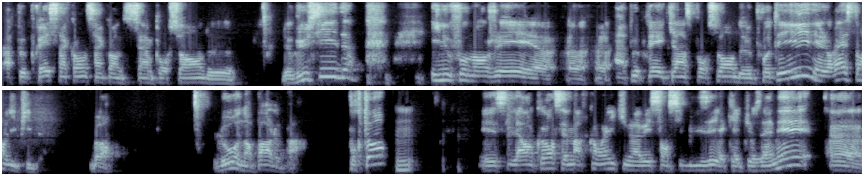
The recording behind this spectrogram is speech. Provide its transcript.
à peu près 50-55% de, de glucides. il nous faut manger à peu près 15% de protéines et le reste en lipides. Bon, L'eau, on n'en parle pas. Pourtant, mm. et là encore, c'est Marc-Henri qui m'avait sensibilisé il y a quelques années, euh,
